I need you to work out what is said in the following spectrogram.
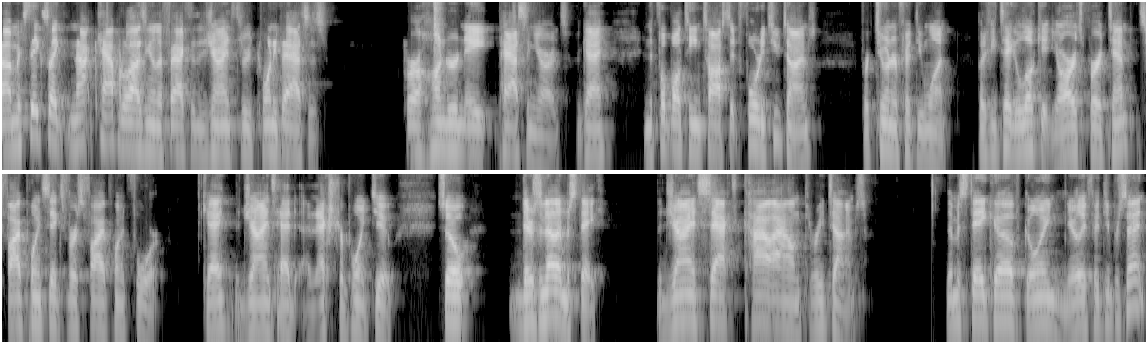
Uh, mistakes like not capitalizing on the fact that the Giants threw 20 passes for 108 passing yards. Okay. And the football team tossed it 42 times for 251. But if you take a look at yards per attempt, it's 5.6 versus 5.4. Okay. The Giants had an extra point too. So there's another mistake. The Giants sacked Kyle Allen three times. The mistake of going nearly 50%,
